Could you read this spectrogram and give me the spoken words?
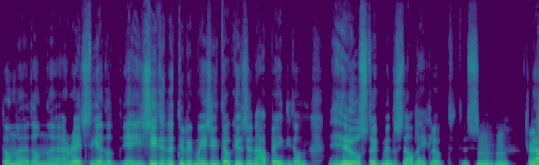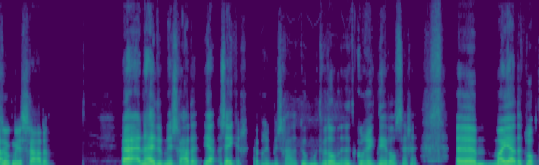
dan, eh dan enraged hij. En dat, ja, je ziet het natuurlijk, maar je ziet het ook in zijn HP die dan een heel stuk minder snel leegloopt. Dus, Mhm. Het ja. doet ook meer schade. en hij doet meer schade. Ja, zeker. Hij brengt meer schade toe, moeten we dan in het correct Nederlands zeggen. Ehm, maar ja, dat klopt.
